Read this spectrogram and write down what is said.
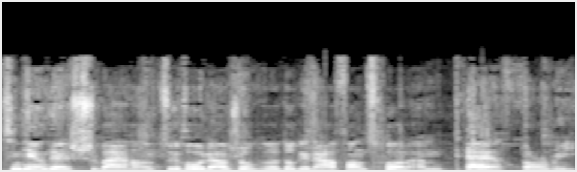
今天有点失败哈，最后两首歌都给大家放错了。I'm tell story，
